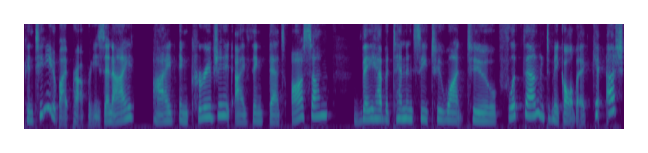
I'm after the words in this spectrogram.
continue to buy properties and I I encourage it. I think that's awesome. They have a tendency to want to flip them to make all that cash.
